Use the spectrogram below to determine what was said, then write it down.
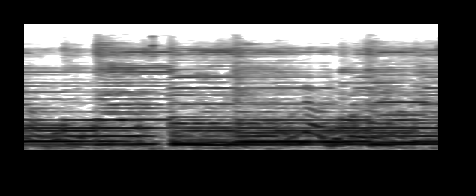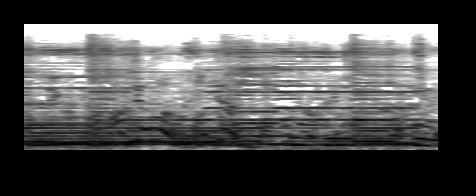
혼자 못 받네. 박정은 언제 왔어? 이제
